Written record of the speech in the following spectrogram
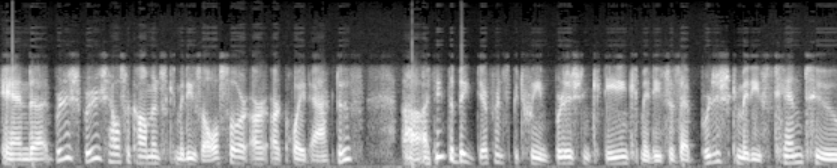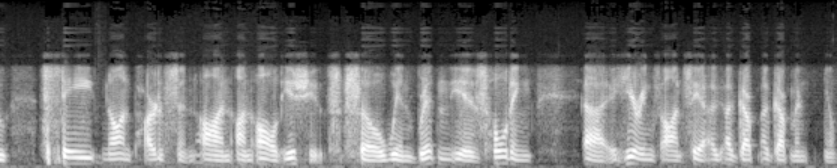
and uh, British British House of Commons committees also are, are, are quite active. Uh, I think the big difference between British and Canadian committees is that British committees tend to stay nonpartisan on on all issues. So when Britain is holding uh, hearings on, say, a, a, gov- a government you know,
